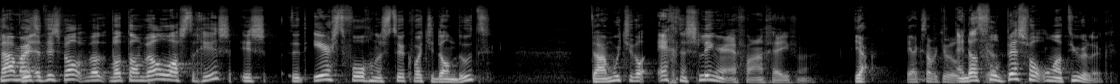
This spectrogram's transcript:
Nou, maar Quiz- het is wel, wat, wat dan wel lastig is, is het eerstvolgende stuk wat je dan doet. Daar moet je wel echt een slinger even aan geven. Ja. ja, ik snap wat je wilt. En dat Ja. voelt best wel onnatuurlijk.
